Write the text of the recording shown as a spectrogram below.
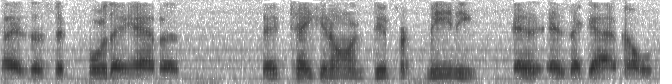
as I said before, they have a they've taken on different meanings as, as I gotten older.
